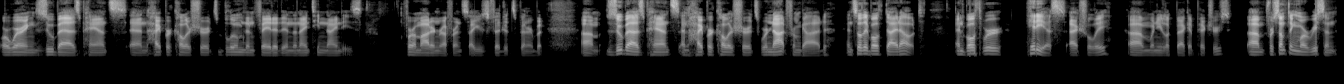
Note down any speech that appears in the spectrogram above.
or wearing Zubaz pants and hypercolor shirts bloomed and faded in the 1990s. For a modern reference, I use fidget spinner, but um, Zubaz pants and hypercolor shirts were not from God, and so they both died out, and both were hideous, actually, um, when you look back at pictures. Um, for something more recent,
